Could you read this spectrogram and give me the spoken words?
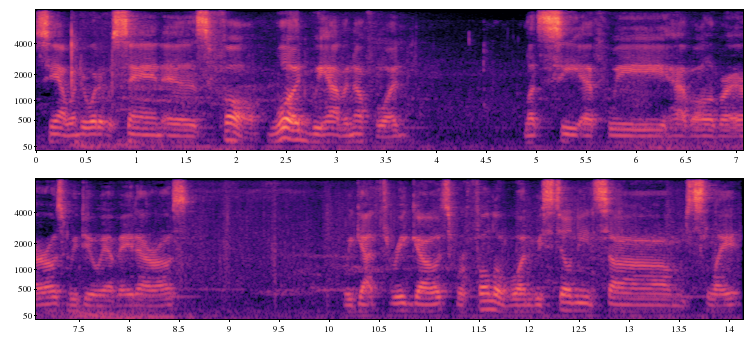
See, I wonder what it was saying is full. Wood, we have enough wood. Let's see if we have all of our arrows. We do, we have eight arrows. We got three goats. We're full of wood. We still need some slate.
